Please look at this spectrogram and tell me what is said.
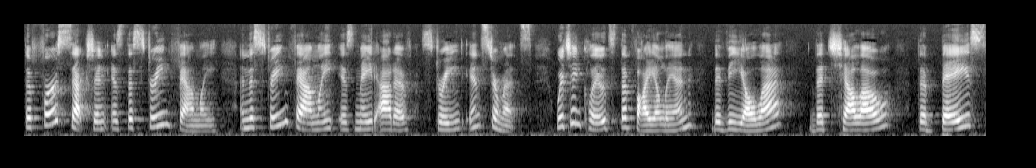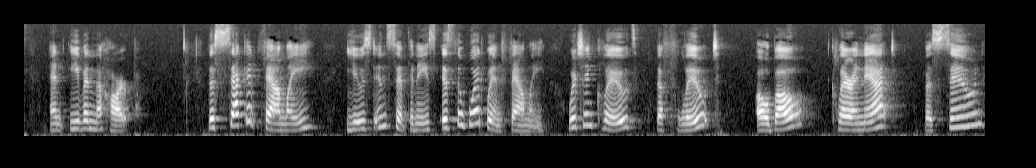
The first section is the string family, and the string family is made out of stringed instruments, which includes the violin, the viola, the cello, the bass, and even the harp. The second family used in symphonies is the woodwind family, which includes the flute, oboe, clarinet, bassoon,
